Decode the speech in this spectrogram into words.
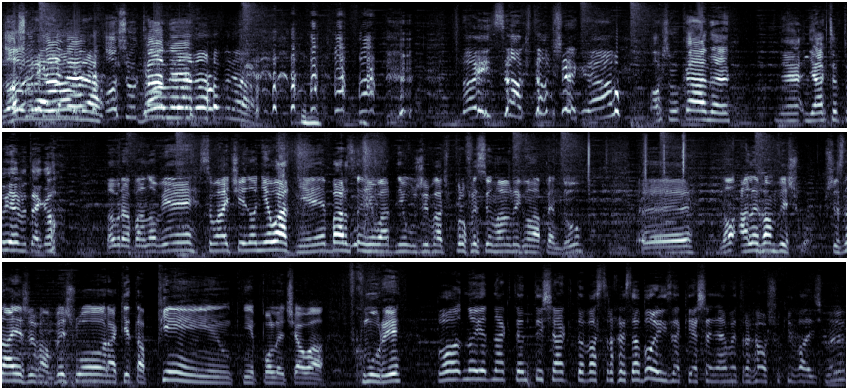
Dobra, dobra. Oszukany! Dobra, dobra. I co, kto przegrał? Oszukane! Nie, nie akceptujemy tego. Dobra panowie, słuchajcie, no nieładnie, bardzo nieładnie używać profesjonalnego napędu. E, no ale wam wyszło. Przyznaję, że wam wyszło. Rakieta pięknie poleciała w chmury. Bo no jednak ten tysiak to was trochę zaboi za kieszeń, a my trochę oszukiwaliśmy.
